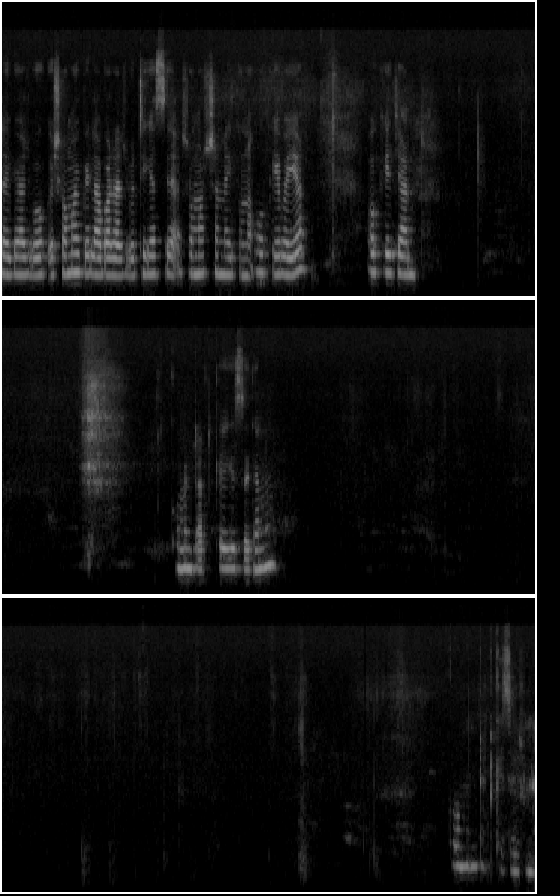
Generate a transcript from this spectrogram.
লাইভে আসব। ওকে, সময় পেলে আবার আসব, ঠিক আছে? সমস্যা নেই কোনো। ওকে ভাইয়া? ওকে, যান। কমেন্ট আটকে গেছে কেন? কমেন্ট আটকে যাবে না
